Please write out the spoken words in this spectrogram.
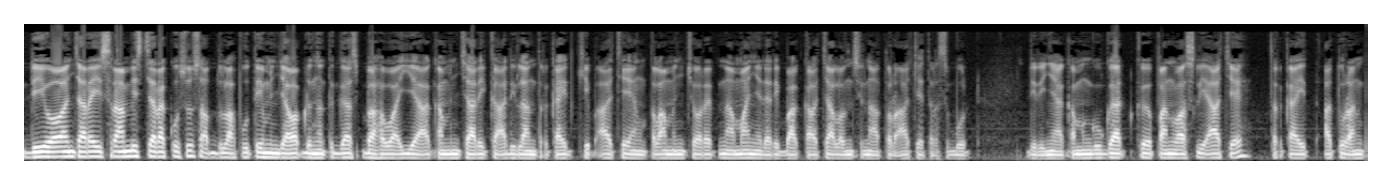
Di wawancara Isrambi secara khusus, Abdullah Putih menjawab dengan tegas bahwa ia akan mencari keadilan terkait KIP Aceh yang telah mencoret namanya dari bakal calon senator Aceh tersebut. Dirinya akan menggugat ke Panwasli Aceh terkait aturan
